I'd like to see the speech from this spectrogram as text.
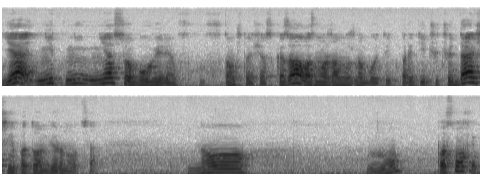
Я не, не, не особо уверен в, в том, что я сейчас сказал. Возможно, нам нужно будет пройти чуть-чуть дальше и потом вернуться. Но Ну, посмотрим.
